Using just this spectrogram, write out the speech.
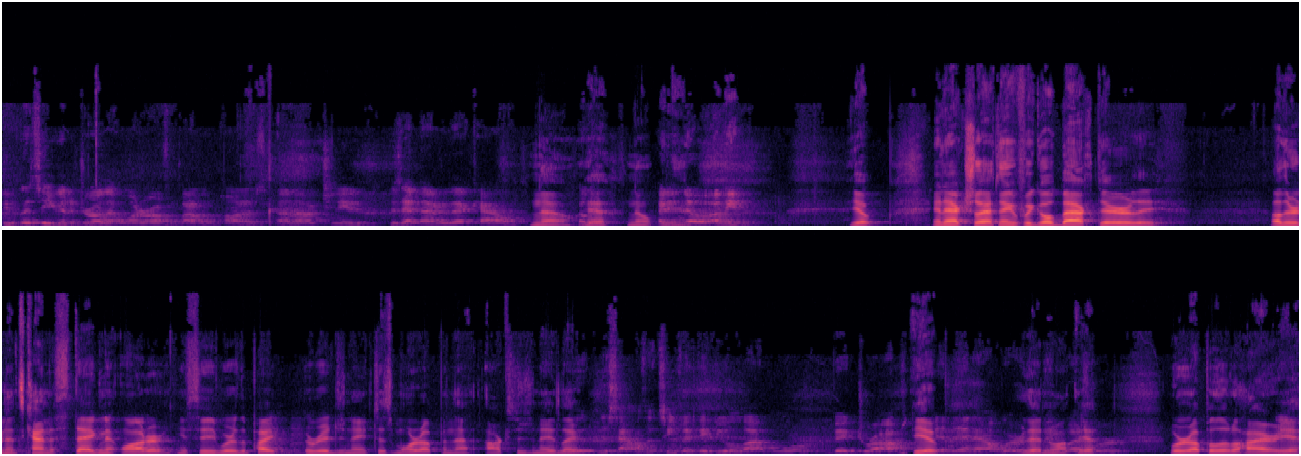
If- Let's say you're gonna draw that water off the bottom of the pond, it's unoxygenated, does that matter to that cow? No. Okay. Yeah. No. I didn't know, I mean, Yep. And actually, I think if we go back there, the other than it's kind of stagnant water, you see where the pipe Mhm. originates is more up in that oxygenated layer. the, the south, it seems like they do a lot more big drops. Yep. And then out where Then Midwest yeah. were. We're up a little higher, yeah.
